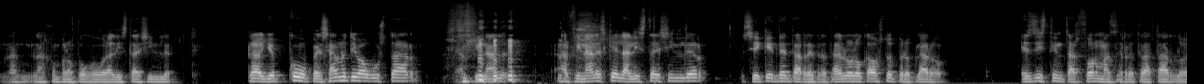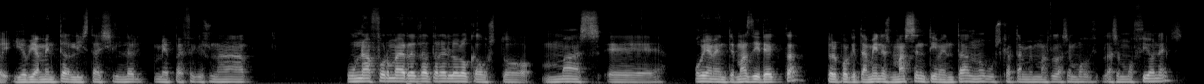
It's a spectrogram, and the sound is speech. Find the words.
las, las comparo un poco con la lista de Schindler. Claro, yo como pensaba no te iba a gustar, al final, al final es que la lista de Schindler sí que intenta retratar el holocausto, pero claro, es distintas formas de retratarlo. Y obviamente la lista de Schindler me parece que es una, una forma de retratar el holocausto más, eh, obviamente, más directa, pero porque también es más sentimental, ¿no? Buscar también más las, emo- las emociones.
